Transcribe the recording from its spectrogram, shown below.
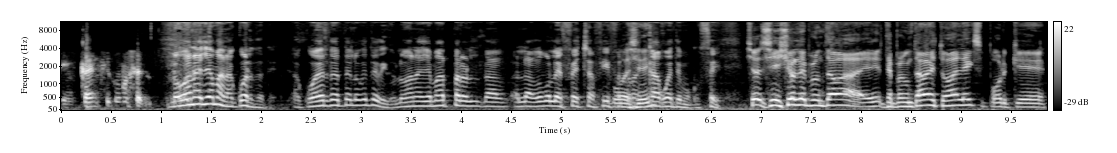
en cancha y conocerlo. Lo van a llamar, acuérdate. Acuérdate lo que te digo. Lo van a llamar para la, la doble fecha FIFA ¿Puedo en decir? Rancagua y Temuco. Sí. Yo, sí, yo le preguntaba, eh, te preguntaba esto, Alex, porque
